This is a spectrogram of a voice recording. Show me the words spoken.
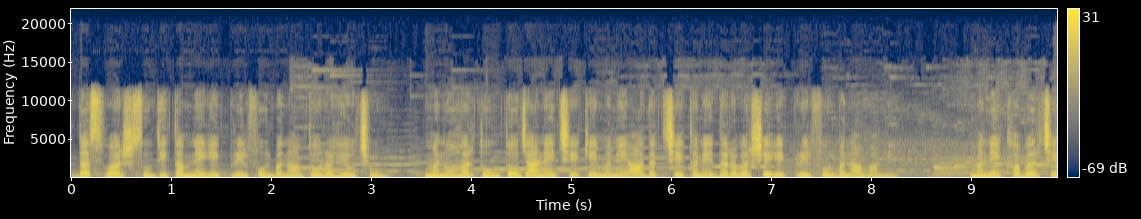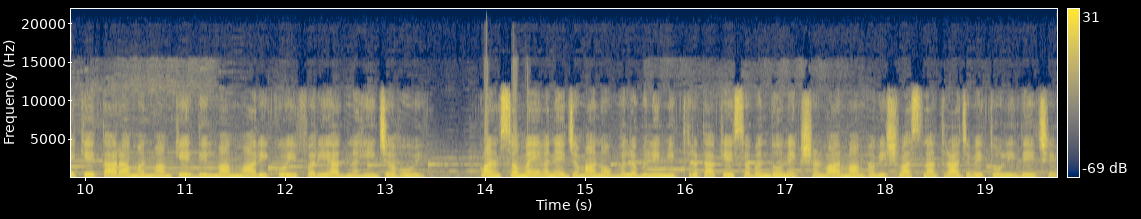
દસ વર્ષ સુધી તમને એપ્રિલ ફૂલ બનાવતો રહ્યો છું. મનોહર, તું તો જાણે છે કે મને આદત છે તને દર વર્ષે એપ્રિલ ફૂલ બનાવવાની. મને ખબર છે કે તારા મનમાં કે દિલમાં મારી કોઈ ફરિયાદ નહીં જ હોય. પણ સમય અને જમાનો ભલભલી મિત્રતા કે સંબંધોને ક્ષણવારમાં અવિશ્વાસના ત્રાજવે તોલી દે છે.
